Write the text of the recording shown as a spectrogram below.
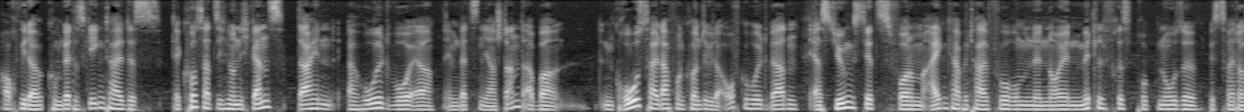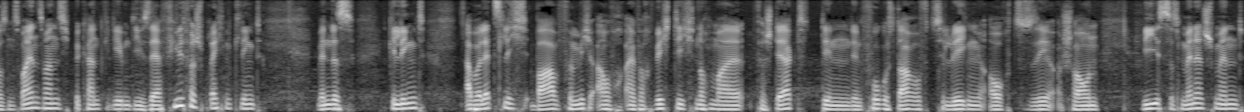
auch wieder komplettes Gegenteil. Das, der Kurs hat sich noch nicht ganz dahin erholt, wo er im letzten Jahr stand, aber ein Großteil davon konnte wieder aufgeholt werden. Erst jüngst jetzt vor dem Eigenkapitalforum eine neue Mittelfristprognose bis 2022 bekannt gegeben, die sehr vielversprechend klingt, wenn das gelingt. Aber letztlich war für mich auch einfach wichtig, nochmal verstärkt den, den Fokus darauf zu legen, auch zu schauen, wie ist das Management,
